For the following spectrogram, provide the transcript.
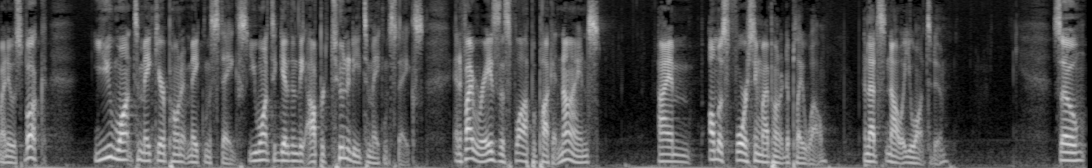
my newest book. You want to make your opponent make mistakes. You want to give them the opportunity to make mistakes. And if I raise this flop of pocket nines, I am almost forcing my opponent to play well. And that's not what you want to do. So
